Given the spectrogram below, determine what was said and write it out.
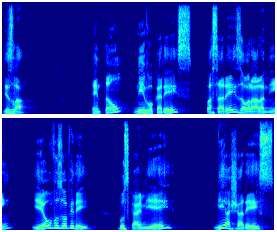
diz lá: Então me invocareis, passareis a orar a mim, e eu vos ouvirei. Buscar-me-ei, me achareis,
